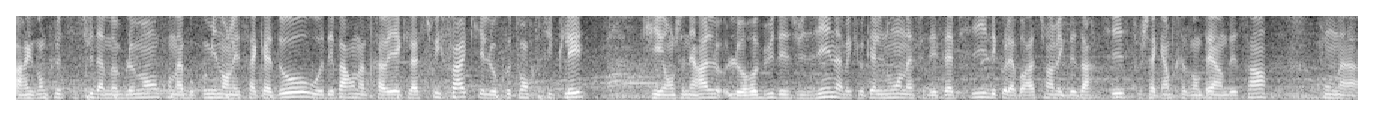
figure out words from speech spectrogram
Par exemple, le tissu d'ameublement qu'on a beaucoup mis dans les sacs à dos, où au départ on a travaillé avec la Swifa, qui est le coton recyclé, qui est en général le rebut des usines, avec lequel nous on a fait des tapis, des collaborations avec des artistes où chacun présentait un dessin qu'on a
